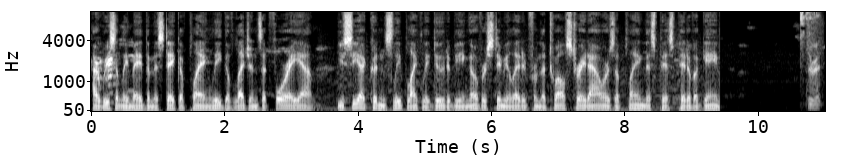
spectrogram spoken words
I, recently made the mistake of playing League of Legends at 4 am. You see I couldn't sleep likely due to being overstimulated from the 12 straight hours of playing this piss pit of a game. through it.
